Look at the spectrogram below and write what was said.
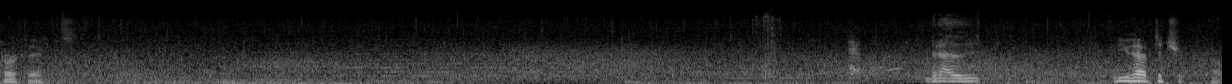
Perfect. Do you have to tr- oh.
